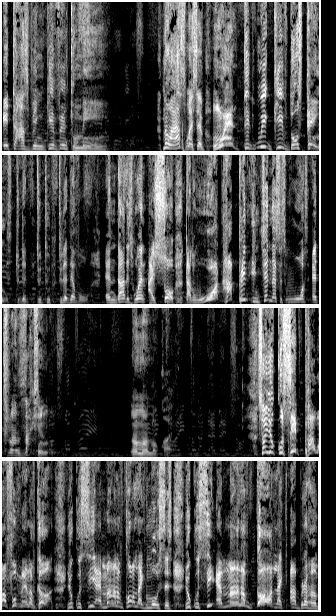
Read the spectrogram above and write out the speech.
it has been given to me. Now I ask myself, when did we give those things to the to, to, to the devil? And that is when I saw that what happened in Genesis was a transaction. Oh man, no quiet. So you could see powerful men of God. You could see a man of God like Moses. You could see a man of God like Abraham.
